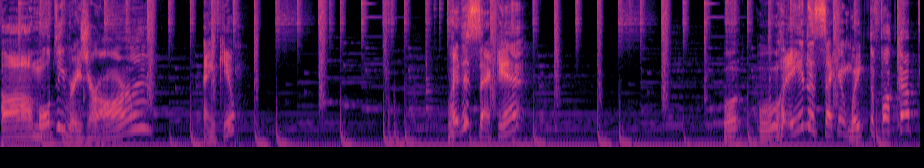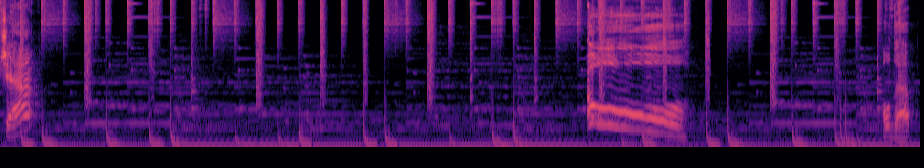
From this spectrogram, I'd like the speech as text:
Uh, multi, raise your arm. Thank you. Wait a second. W wait a second. Wake the fuck up, chat. Oh! Hold up.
